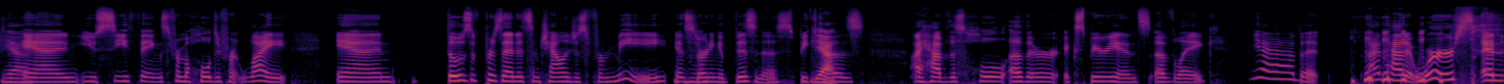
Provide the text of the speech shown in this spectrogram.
yeah. and you see things from a whole different light and those have presented some challenges for me in Mhm. starting a business Yeah. because I have this whole other experience of like yeah but I've had it worse and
